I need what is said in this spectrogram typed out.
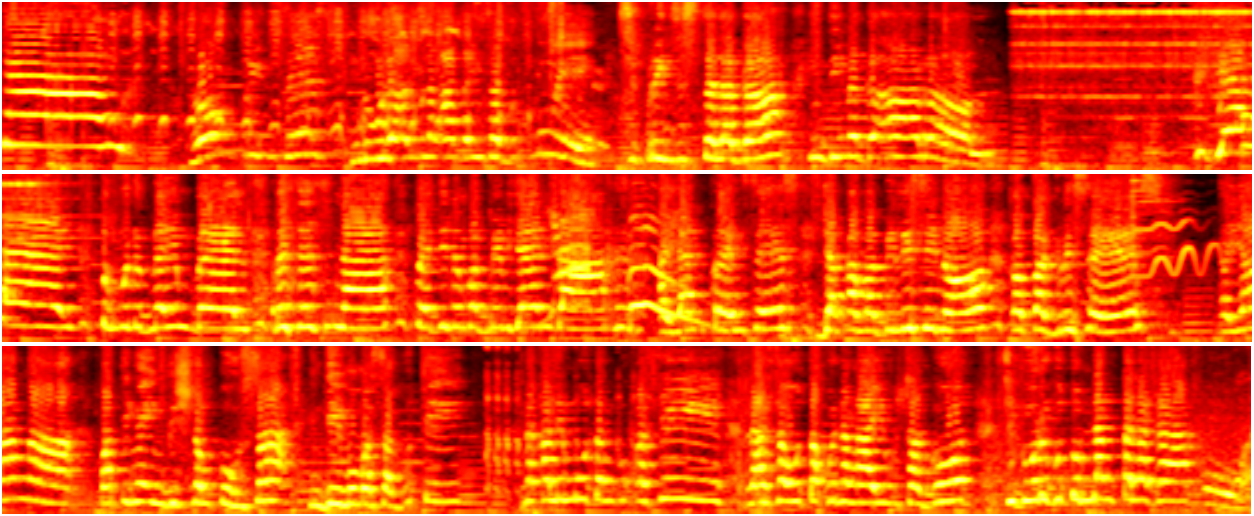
Meow! Wrong, princess! Hinulaan mo lang ata yung sagot mo eh. Si princess talaga, hindi nag-aaral. Yay! Tumunog na yung bell! Recess na! Pwede na magmerienda! Ayan, princess! Diyan ka mabilis, eh, no? Kapag recess! Kaya nga, pati nga English ng pusa, hindi mo masagot eh. Nakalimutan ko kasi, nasa utak ko na nga yung sagot. Siguro gutom lang talaga ako.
